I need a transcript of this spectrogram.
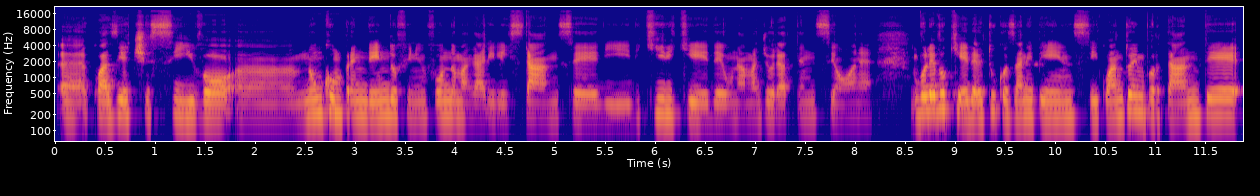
eh, quasi eccessivo, eh, non comprendendo fino in fondo magari le istanze di, di chi richiede una maggiore attenzione. Volevo chiedere tu cosa ne pensi, quanto è importante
